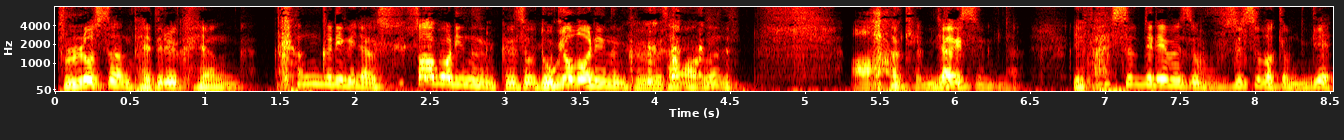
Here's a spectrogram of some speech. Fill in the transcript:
둘러싼 배들을 그냥 깡그리 그냥 쏴버리는 그래서 녹여버리는 그 상황은 아 굉장했습니다. 이 말씀드리면서 웃을 수밖에 없는 게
